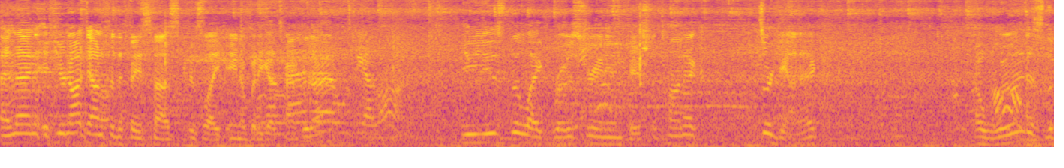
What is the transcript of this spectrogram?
And then if you're not down for the face mask, because like ain't nobody got time for that, you use the like rose geranium facial tonic. It's organic. A wound is the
